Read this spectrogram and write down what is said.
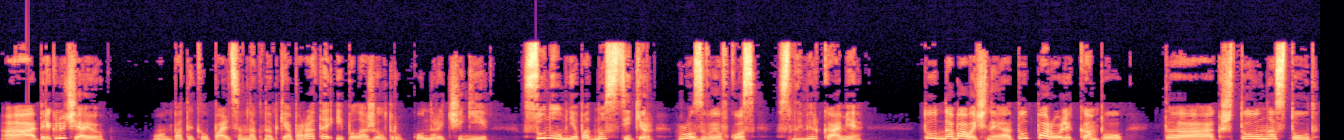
А, переключаю». Он потыкал пальцем на кнопки аппарата и положил трубку на рычаги. Сунул мне под нос стикер, розовый вкус, с номерками. «Тут добавочные, а тут паролик к компу. Так, что у нас тут?»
